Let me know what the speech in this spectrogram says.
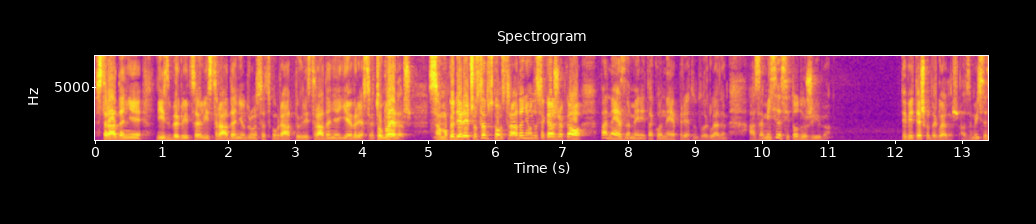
stradanje izbeglica ili stradanje u drugom svetskom ratu ili stradanje jevreja, sve to gledaš. Samo kad je reč o srpskom stradanju, onda se kaže kao, pa ne znam, meni je tako neprijatno to da gledam. A zamisli da si to doživao. Tebi je teško da gledaš, a zamisli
